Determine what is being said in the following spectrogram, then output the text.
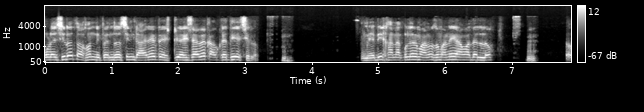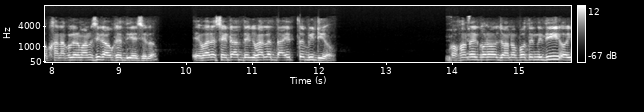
পড়েছিল তখন নৃপেন্দ্র সিং ডাইরেক্ট এসডিও হিসাবে কাউকে দিয়েছিল। মেবি খানাকুলের মানুষ মানেই আমাদের লোক। তো খানাকুলের মানুষই কাউকে দিয়েছিল। এবারে সেটা দেখভালের দায়িত্ব বিডিও কখনোই কোনো জনপ্রতিনিধি ওই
